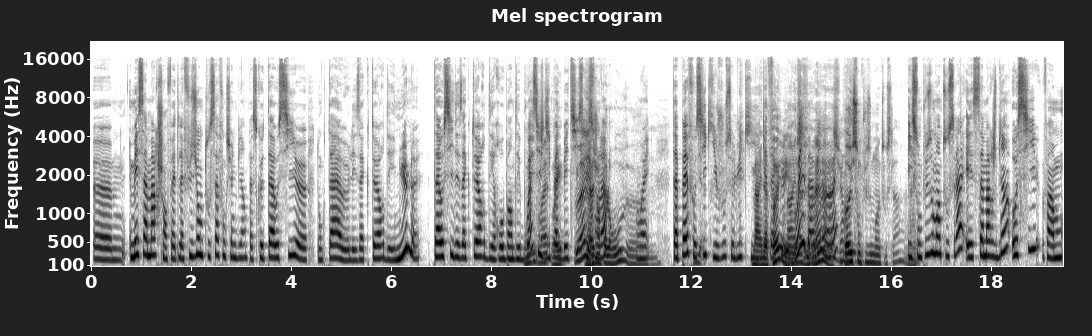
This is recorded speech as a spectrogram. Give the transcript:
Euh, mais ça marche en fait, la fusion de tout ça fonctionne bien parce que t'as aussi euh, donc t'as euh, les acteurs des nuls, t'as aussi des acteurs des Robins des Bois Oui, si je ouais, dis pas de bêtises. Il y a sont là. Jean-Paul Rouve. euh, Ouais. T'as Pef aussi qui joue celui qui Marina. Foy, Marina Oui, bah oui, ouais, ouais, bien ouais. sûr. Bon, ils sont plus ou moins tous là. Ils sont plus ou moins tous là et ça marche bien aussi. Enfin,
